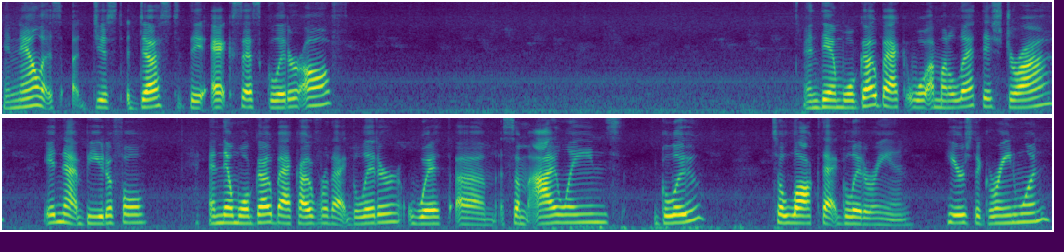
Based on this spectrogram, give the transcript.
And now let's uh, just dust the excess glitter off. And then we'll go back. Well, I'm going to let this dry. Isn't that beautiful? And then we'll go back over that glitter with um, some Aleene's glue to lock that glitter in. Here's the green one.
